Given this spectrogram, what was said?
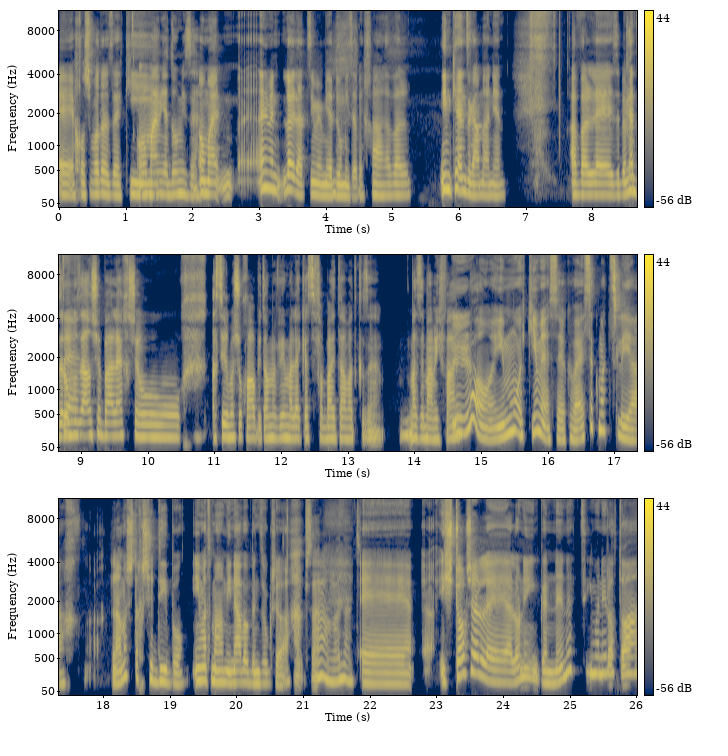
אה, חושבות על זה, כי... או מה הם ידעו מזה. או מה, אני לא יודעת אם הם ידעו מזה בכלל, אבל אם כן זה גם מעניין. אבל אה, זה באמת... כן, זה לא אה, מוזר שבעלך שהוא אסיר משוחרר, פתאום מביא מלא כסף הביתה, ואת כזה, מה זה מהמפעל? לא, אם הוא הקים עסק והעסק מצליח, למה שתחשדי בו, אם את מאמינה בבן זוג שלך? אה, בסדר, לא יודעת. אשתו של אלוני גננת, אם אני לא טועה.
